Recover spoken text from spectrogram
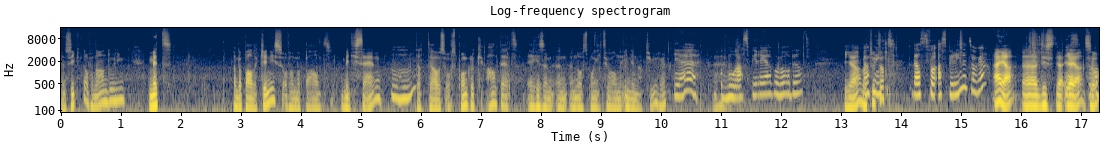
een ziekte of een aandoening met een bepaalde kennis of een bepaald medicijn. Mhm. Dat trouwens oorspronkelijk altijd ergens een, een, een oorsprong heeft gevonden in de natuur. Hè. Ja, op moeraspirea bijvoorbeeld. Ja, wat Dat doet dat? Dat is voor aspirine toch, hè? Ah ja, eh, dus ja, ja, ja, zo.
